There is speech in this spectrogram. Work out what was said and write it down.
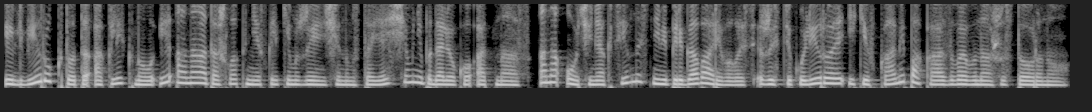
Эльвиру кто-то окликнул, и она отошла к нескольким женщинам, стоящим неподалеку от нас. Она очень активно с ними переговаривалась, жестикулируя и кивками показывая в нашу сторону.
